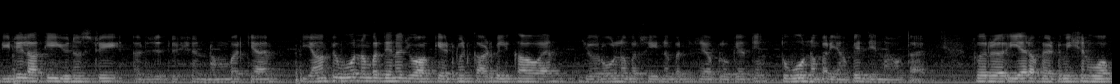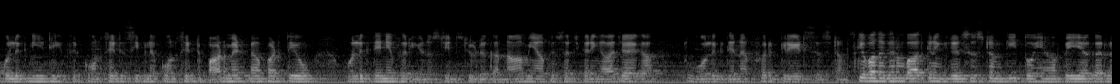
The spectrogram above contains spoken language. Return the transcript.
डिटेल आती है यूनिवर्सिटी रजिस्ट्रेशन नंबर क्या है? यहाँ पे वो नंबर देना जो आपके एडमिट कार्ड पे लिखा हुआ है, जो रोल नंबर सीट नंबर जिसे आप लोग कहते हैं तो वो नंबर यहाँ पे देना होता है। फिर ईयर ऑफ़ एडमिशन वो आपको लिखनी है ठीक है फिर कौन से डिसिप्लिन कौन से डिपार्टमेंट में आप पढ़ते हो, वो लिख देनी, फिर यूनिवर्सिटी इंस्टीट्यूट का नाम यहाँ पे सर्च करेंगे, आ जाएगा तो वो लिख देना फिर ग्रेड सिस्टम उसके बाद अगर हम बात करें ग्रेड सिस्टम की तो यहाँ पे अगर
